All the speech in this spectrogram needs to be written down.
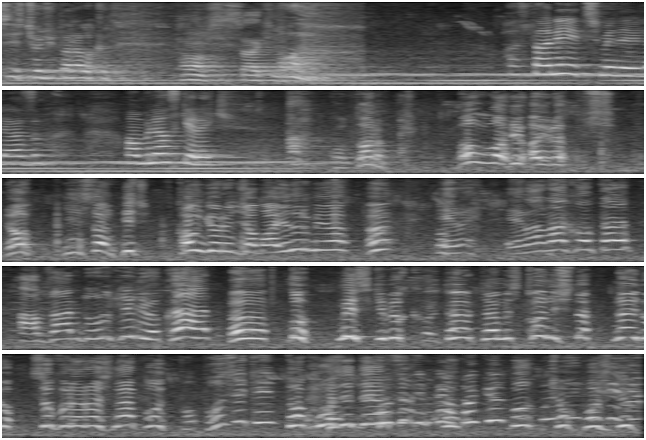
Siz çocuklara bakın. Tamam siz sakin olun. Hastaneye yetişmeleri lazım. Ambulans gerek. Komutanım. Vallahi hayretmiş. Ya insan hiç kan görünce bayılır mı ya? Ha? Eyvallah komutanım. Hamza abi doğru söylüyor kan. Ha, bu mis gibi tertemiz kan işte. Neydi o? Sıfır araç ne? Po Pozitif. ta pozitif. Pozitif kan bakın. Bak çok pozitif.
